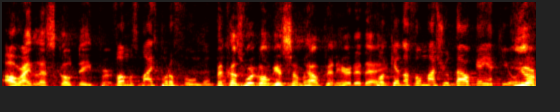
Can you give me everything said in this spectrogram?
All right, let's go deeper Vamos mais profundo, então. because we're going to get some help in here today. porque nós vamos ajudar alguém aqui hoje. Your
